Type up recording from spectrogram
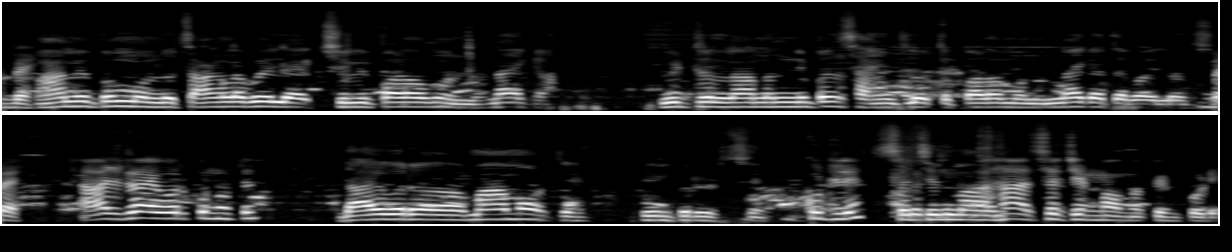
बर. का आम्ही पण म्हणलो चांगला बैल ऍक्च्युली पळा म्हणलो नाही का? विठ्ठल नानांनी पण सांगितलं होतं पळा म्हणून नाही का त्या बैलांचं बर. आज ड्रायव्हर कोण होतं? ड्रायव्हर मामा होते पिंपरीचे कुठले? सचिन मामा. हा सचिन मामा पिंपुडे.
